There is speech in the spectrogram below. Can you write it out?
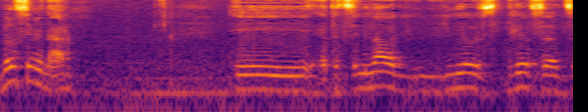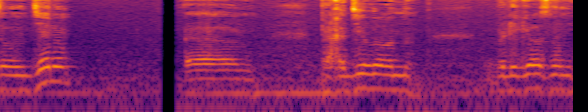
Был семинар, и этот семинар длился, длился целую неделю. Э, проходил он в религиозном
